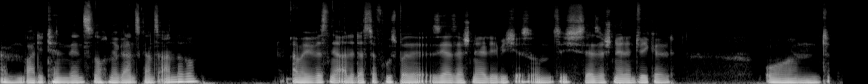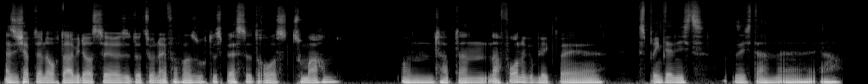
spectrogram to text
ähm, war die Tendenz noch eine ganz, ganz andere. Aber wir wissen ja alle, dass der Fußball sehr, sehr schnelllebig ist und sich sehr, sehr schnell entwickelt. Und also ich habe dann auch da wieder aus der Situation einfach versucht, das Beste draus zu machen und habe dann nach vorne geblickt, weil es bringt ja nichts, sich dann äh, ja,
